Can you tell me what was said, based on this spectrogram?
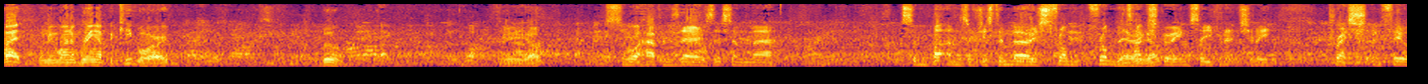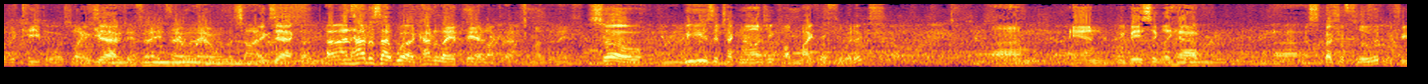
But when we want to bring up a keyboard, boom. Oh, there you go. So what happens there is that some uh, some buttons have just emerged from from the There we go. touchscreen, so you can actually press and feel the keyboard like Exactly. you would if, they- if they were there all the time. Exactly. Uh, and how does that work? How do they appear like that from underneath? So we use a technology called microfluidics, um, and we basically have uh, a special fluid which we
